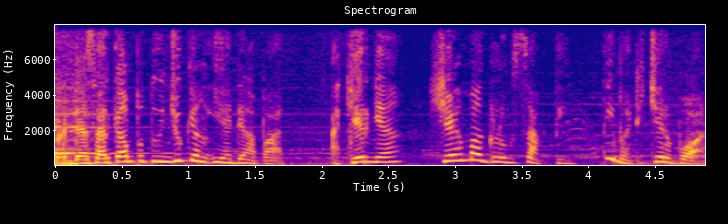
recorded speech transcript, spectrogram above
Berdasarkan petunjuk yang ia dapat, akhirnya Syekh Magelung Sakti tiba di Cirebon.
